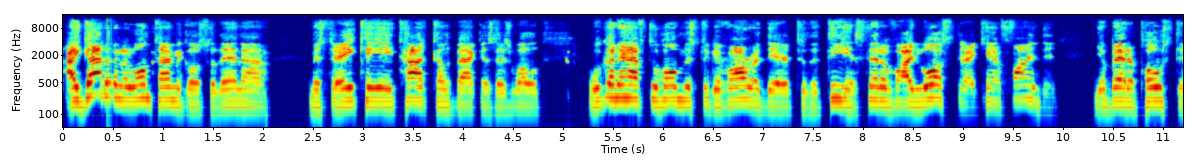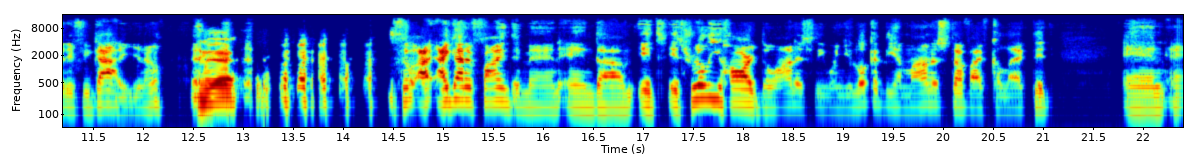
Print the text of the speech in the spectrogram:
I got it a long time ago. So then uh, Mr. AKA Todd comes back and says, well, we're going to have to hold Mr. Guevara there to the T. Instead of I lost it, I can't find it. You better post it if you got it, you know? Yeah, so I, I gotta find it, man. And um, it's it's really hard though, honestly, when you look at the amount of stuff I've collected and and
